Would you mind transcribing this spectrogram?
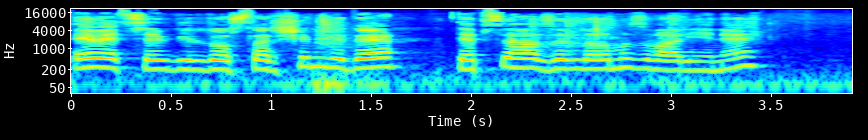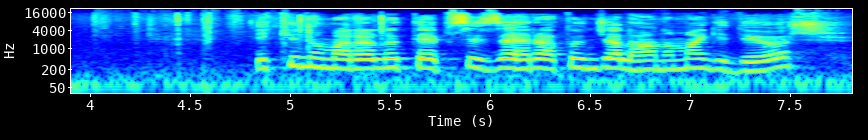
Evet sevgili dostlar şimdi de tepsi hazırlığımız var yine. 2 numaralı tepsi Zehra Tuncel Hanım'a gidiyor.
